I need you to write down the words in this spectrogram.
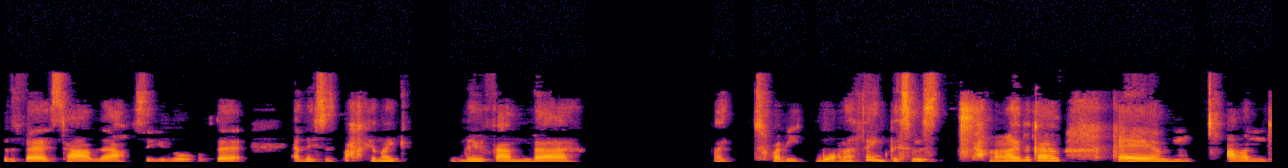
for the first time and I absolutely loved it. And this is back in like November, like 21, I think. This was time ago. Um, and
